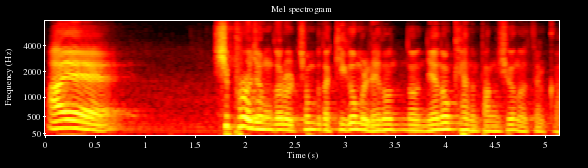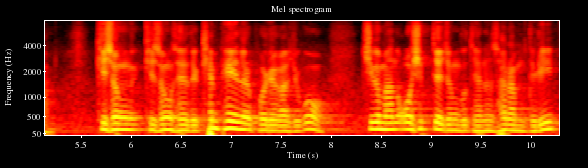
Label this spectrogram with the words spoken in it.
아예 10% 정도를 전부 다 기금을 내놓, 내놓게 하는 방식은 어떨까? 기성, 기성세대 캠페인을 벌여가지고 지금 한 50대 정도 되는 사람들이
